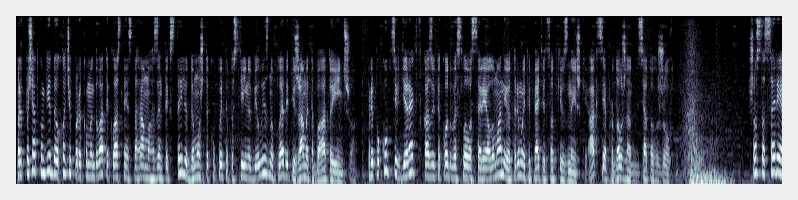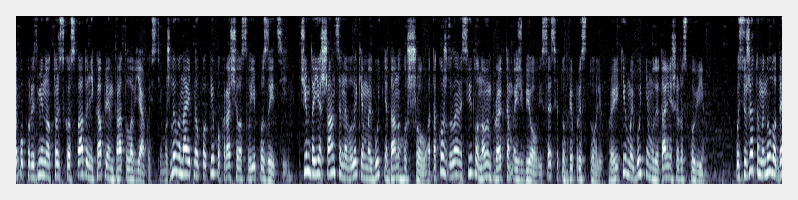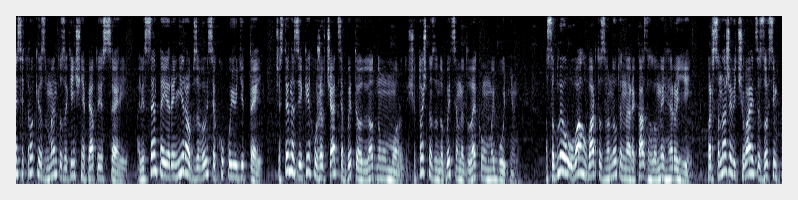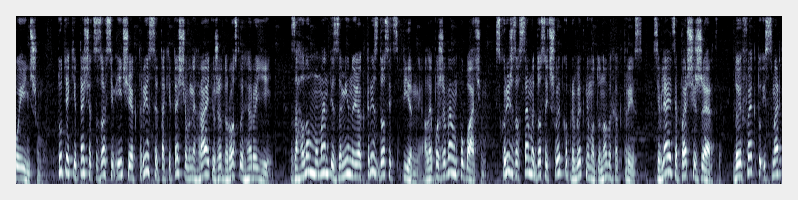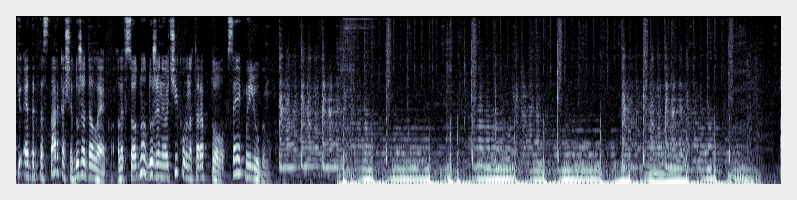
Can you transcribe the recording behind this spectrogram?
Перед початком відео хочу порекомендувати класний інстаграм-магазин текстилю, де можете купити постільну білизну, пледи, піжами та багато іншого. При покупці в Директ вказуйте кодове слово серіаломан і отримуйте 5% знижки. Акція продовжена до 10 жовтня. Шоста серія, попри зміну акторського складу, ні каплі не втратила в якості. Можливо, навіть навпаки покращила свої позиції. Чим дає шанси на велике майбутнє даного шоу, а також зелене світло новим проектам HBO і Всесвіту Гри престолів, про які в майбутньому детальніше розповім. По сюжету минуло 10 років з моменту закінчення п'ятої серії. Алісента і Реніра обзавелися купою дітей, частина з яких уже вчаться бити один одному морди, що точно знадобиться в недалекому майбутньому. Особливу увагу варто звернути на рекаст головних героїнь. Персонажі відчуваються зовсім по-іншому. Тут як і те, що це зовсім інші актриси, так і те, що вони грають уже дорослих героїнь. Загалом момент із заміною актрис досить спірний, але поживемо побачимо. Скоріш за все, ми досить швидко привикнемо до нових актрис. З'являються перші жертви. До ефекту із смертю Едерта Старка ще дуже далеко, але все одно дуже неочікувано та раптово, все як ми любимо.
